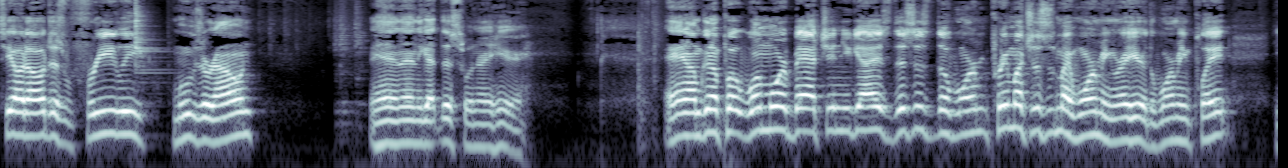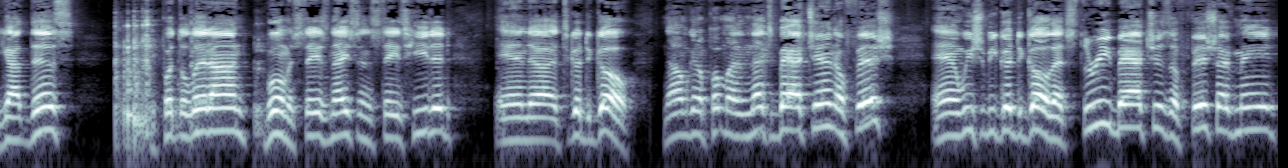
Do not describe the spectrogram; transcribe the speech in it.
See how it all just freely moves around? And then you got this one right here. And I'm going to put one more batch in, you guys. This is the warm, pretty much this is my warming right here, the warming plate. You got this. You put the lid on. Boom, it stays nice and it stays heated. And uh, it's good to go. Now I'm going to put my next batch in of fish. And we should be good to go. That's three batches of fish I've made.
